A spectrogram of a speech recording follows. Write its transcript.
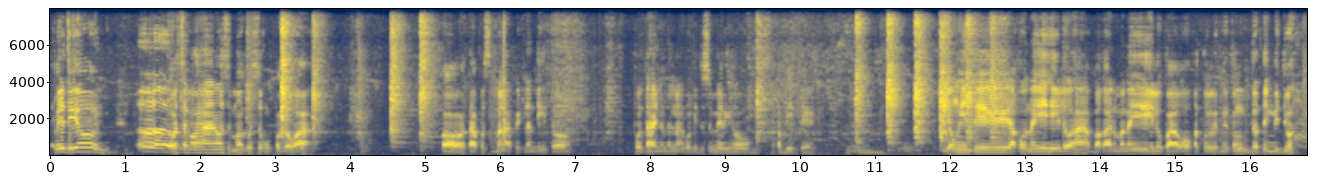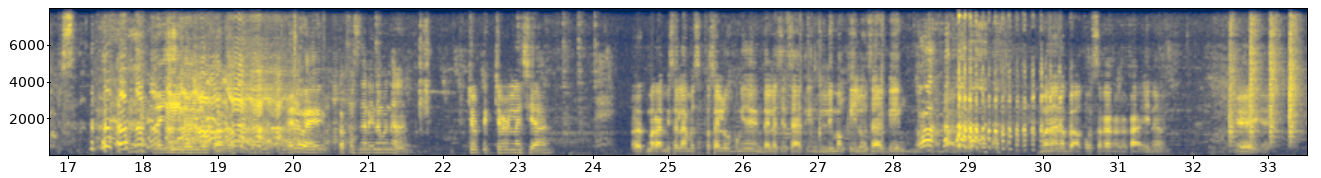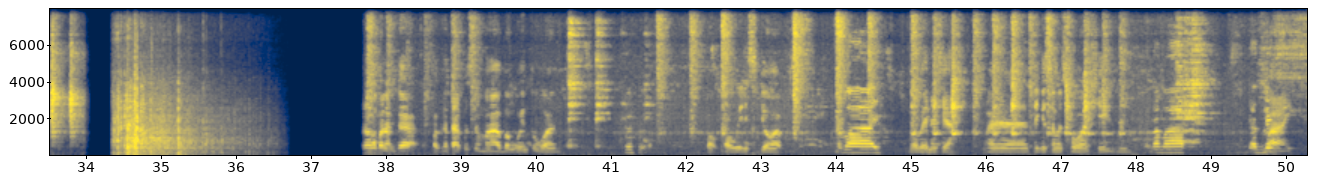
Pwede yun. Ah, O sa mga ano, sa mga gusto kong pagawa. Oh, tapos malapit lang dito. Puntahan nyo na lang ako dito sa Mary Home, sa Cavite. Hmm. Yung hindi ako nahihilo ha, baka naman nahihilo pa ako katulad nitong dating ni Jobs. nahihilo-hilo pa ako. Anyway, tapos na rin naman ha. Picture picture lang siya. At maraming salamat sa pasalubong niya. Dala siya sa akin, limang kilong saging. Mananaba ako sa kakakainan. Eh, eh. Ano ka palang ka, pagkatapos ng mahabang kwentuhan, pa pauwi na si Joab. Bye-bye. Babay na siya. Uh, thank you so much for watching. Salamat. God bless. Bye.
